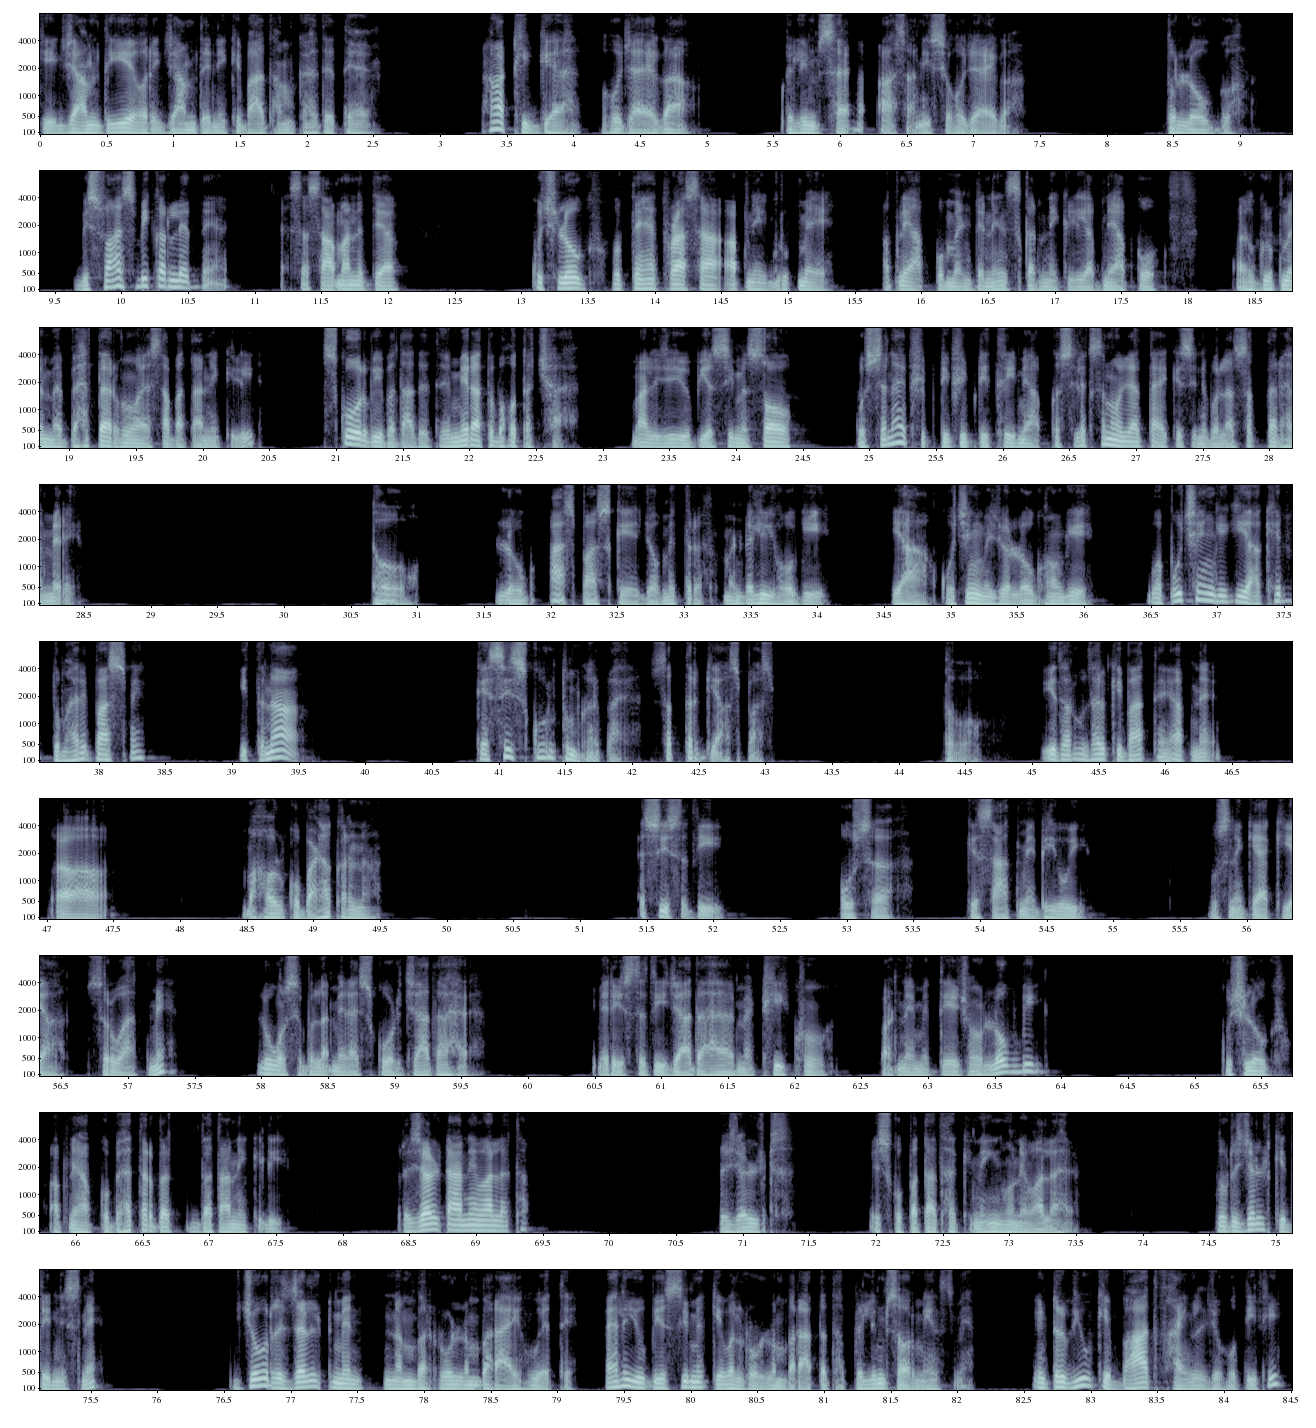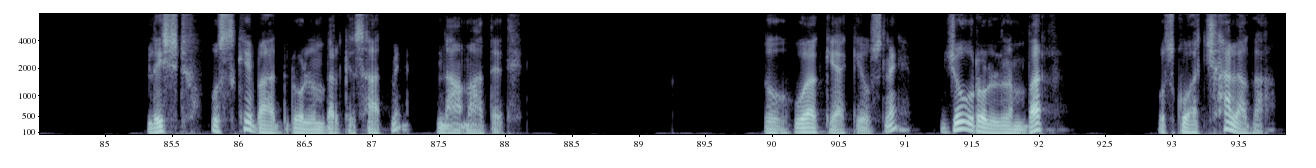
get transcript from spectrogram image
कि एग्ज़ाम दिए और एग्ज़ाम देने के बाद हम कह देते हैं हाँ ठीक गया, हो जाएगा। प्रिलिम्स है, आसानी से हो जाएगा। तो लोग विश्वास भी कर लेते हैं। ऐसा सामान्यतया कुछ लोग होते हैं थोड़ा सा अपने ग्रुप में, अपने आप को मेंटेनेंस करने के लिए, अपने आप को ग्रुप में मैं बेहतर हूँ ऐसा बताने के लिए स्कोर भी बता देते हैं। मेरा तो बहुत अच्छा है। मान लीजिए यूपीएससी में सौ क्वेश्चन है फिफ्टी फिफ्टी थ्री में आपका सिलेक्शन हो जाता है, किसी ने बोला सत्तर है मेरे। तो लोग आसपास के जो मित्र मंडली होगी या कोचिंग में जो लोग होंगे वह पूछेंगे कि आखिर तुम्हारे पास में इतना कैसे स्कोर तुम कर पाए? सत्तर के आसपास। तो इधर उधर की बातें, अपने माहौल को बड़ा करना। ऐसी स्थिति उस के साथ में भी हुई। उसने क्या किया? शुरुआत में लोगों से बोला, मेरा स्कोर ज़्यादा है। मेरी स्थिति ज़्यादा है, मैं ठीक हूँ, पढ़ने में तेज हूँ। लोग भी, कुछ लोग अपने आप को बेहतर बताने के लिए। रिज़ल्ट आने वाला था। रिज़ल्ट इसको पता था कि नहीं होने वाला है। तो रिज़ल्ट के दिन इसने, जो रिज़ल्ट में नंबर, रोल नंबर आए हुए थे, पहले यूपीएससी में केवल रोल नंबर आता था, प्रीलिम्स और मेंस में। इंटरव्यू के बाद फाइनल जो होती थी, लिस्ट उसके बाद रोल नंबर के साथ में नाम आते थे। तो हुआ क्या कि उसने, जो रोल नंबर उसको अच्छा लगा,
